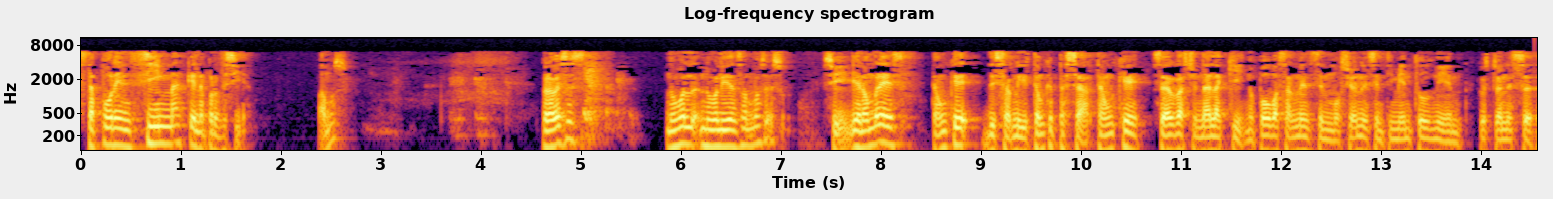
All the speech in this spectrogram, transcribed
Está por encima que la profecía. ¿Vamos? Pero a veces no, no validamos eso. Sí, y el hombre es, tengo que discernir, tengo que pensar, tengo que ser racional aquí. No puedo basarme en emociones, sentimientos, ni en cuestiones eh,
